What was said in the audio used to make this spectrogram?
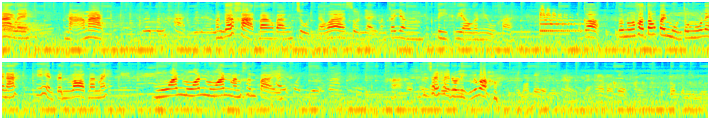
มากเลย หนามากมันมันขาดไปแล้วมันก็ขาดบางบางจุด แต่ว่าส่วนใหญ่มันก็ยังตีเกลียวกันอยู่ค่ะแล้วก็ตรงนู้นเขาต้องไปหมุนตรงนู้นเลยนะที่เห็นเป็นลอกนั้นไหมม้วนม้วนม้วนมันขึ้นไปใช้คนเยอะมากเลยค่ะจะใช้ไฮดรอลิกหรือเปล่ามอเตอร์ข้างๆแต่ถ้ามอเตอร์พังเขาจะมีมือ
